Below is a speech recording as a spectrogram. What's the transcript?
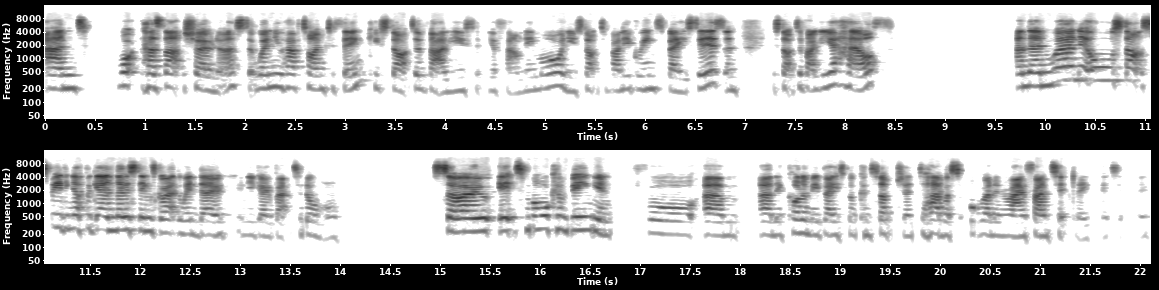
And what has that shown us? That when you have time to think, you start to value your family more and you start to value green spaces and you start to value your health. And then when it all starts speeding up again, those things go out the window and you go back to normal. So it's more convenient for um, an economy based on consumption to have us all running around frantically, basically,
